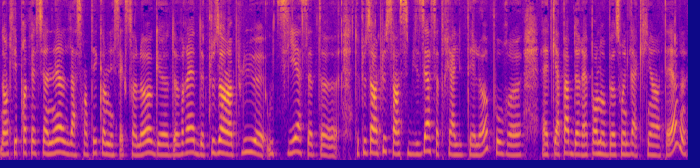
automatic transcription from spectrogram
Donc les professionnels de la santé comme les sexologues euh, devraient être de plus en plus euh, outillés à cette, euh, de plus en plus sensibilisés à cette réalité-là pour être capables de répondre aux besoins de la clientèle.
